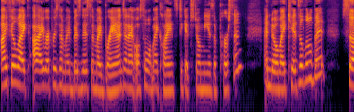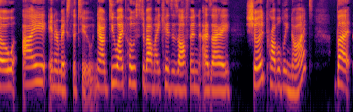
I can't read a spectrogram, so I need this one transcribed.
I feel like I represent my business and my brand. And I also want my clients to get to know me as a person and know my kids a little bit. So I intermix the two. Now, do I post about my kids as often as I should? Probably not. But,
